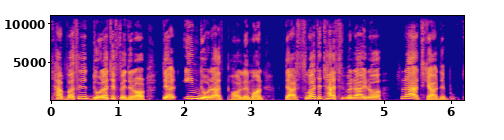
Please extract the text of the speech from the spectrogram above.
توسط دولت فدرال در این دوره از پارلمان در صورت تصویب رأی را رد کرده بود.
